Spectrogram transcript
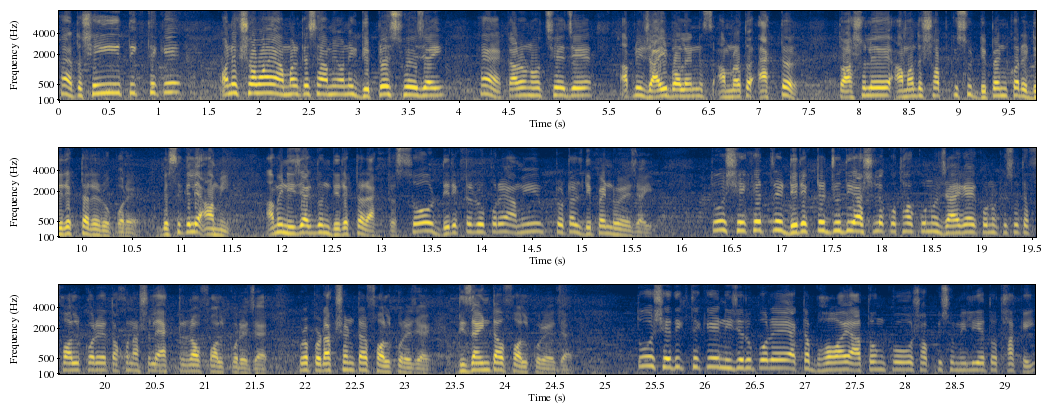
হ্যাঁ তো সেই দিক থেকে অনেক সময় আমার কাছে আমি অনেক ডিপ্রেসড হয়ে যাই। হ্যাঁ কারণ হচ্ছে যে আপনি যাই বলেন, আমরা তো অ্যাক্টর তো আসলে আমাদের সব কিছু ডিপেন্ড করে ডিরেক্টরের উপরে। বেসিক্যালি আমি। আমি নিজে একজন ডিরেক্টর অ্যাক্টর সো ডিরেক্টরের উপরে আমি টোটাল ডিপেন্ড হয়ে যাই। তো সেক্ষেত্রে ডিরেক্টর যদি আসলে কোথাও কোনো জায়গায় কোনো কিছুতে ফল করে, তখন আসলে অ্যাক্টররাও ফল করে যায়। পুরো প্রোডাকশনটা ফল করে যায় ডিজাইনটাও ফল করে যায়। তো সেদিক থেকে নিজের উপরে একটা ভয়, আতঙ্ক সব কিছু মিলিয়ে তো থাকেই।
